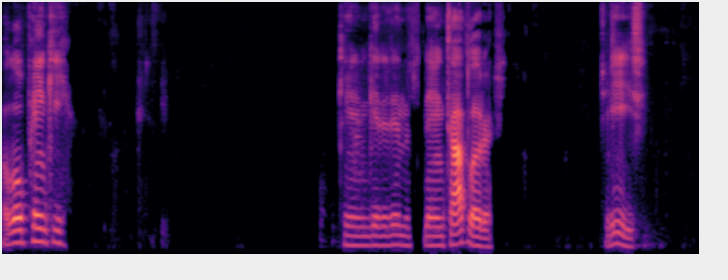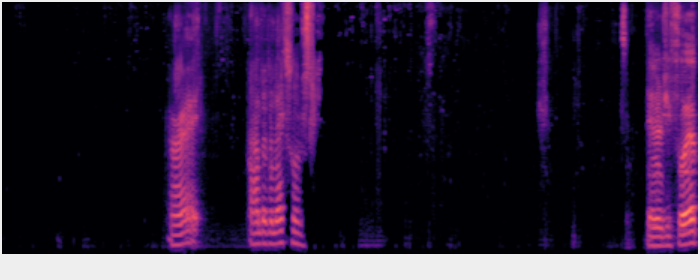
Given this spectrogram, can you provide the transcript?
a little pinky. Can't even get it in the dang top loader. Jeez. All right. On to the next one. Energy flip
